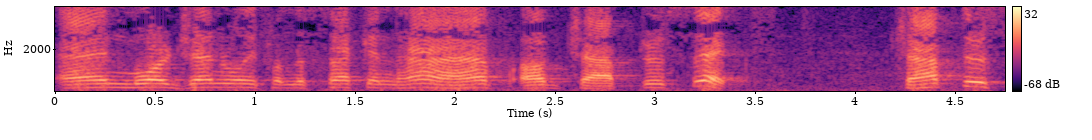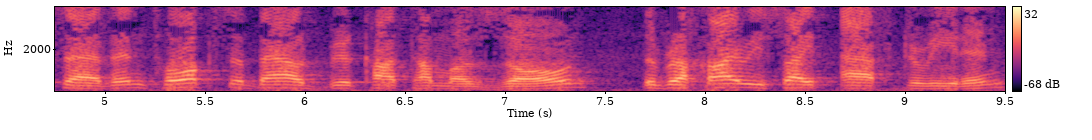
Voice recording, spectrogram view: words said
and more generally from the second half of chapter 6. Chapter 7 talks about Birkat HaMazon, the bracha recite after eating.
